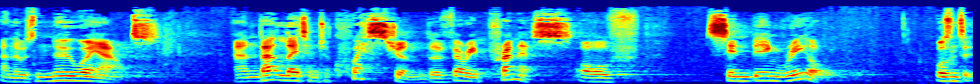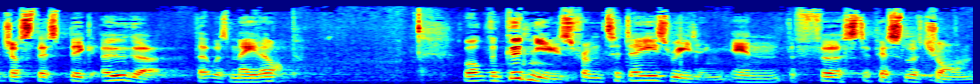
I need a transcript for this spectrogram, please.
and there was no way out. And that led him to question the very premise of sin being real. Wasn't it just this big ogre that was made up? Well, the good news from today's reading in the first epistle of John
